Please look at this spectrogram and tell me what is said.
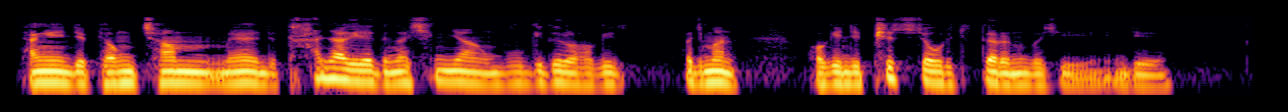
당연히 이제 병참에 이제 탄약이라든가 식량 무기들을 하기 하지만 거기에 이제 필수적으로 뒤따르는 것이 이제 그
